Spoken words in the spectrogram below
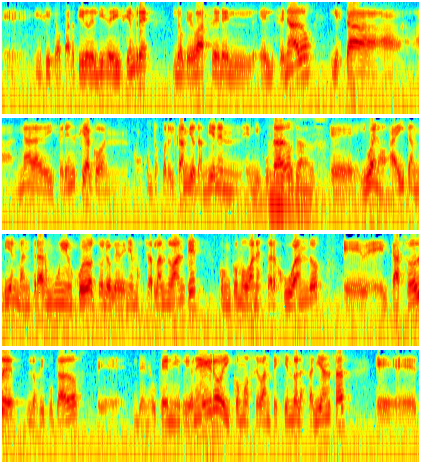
eh, insisto, a partir del 10 de diciembre lo que va a ser el, el Senado y está a, nada de diferencia con, Juntos por el Cambio también en, diputados. Eh, y bueno, ahí también va a entrar muy en juego todo lo que veníamos charlando antes con cómo van a estar jugando el caso de los diputados de, Neuquén y Río Negro y cómo se van tejiendo las alianzas eh,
